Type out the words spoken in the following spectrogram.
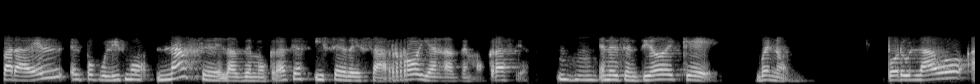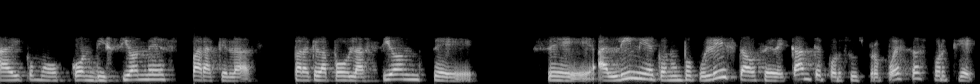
para él, el populismo nace de las democracias y se desarrolla en las democracias, en el sentido de que, bueno, por un lado hay como condiciones para que las para que la población se se alinee con un populista o se decante por sus propuestas porque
